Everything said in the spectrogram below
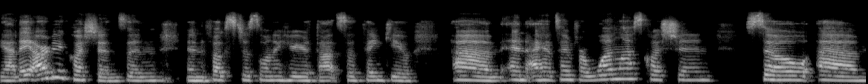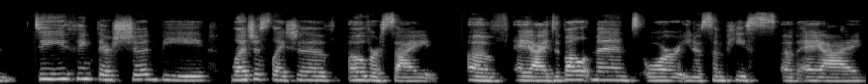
Yeah, they are big questions, and and folks just want to hear your thoughts. So thank you. Um, and I have time for one last question. So, um, do you think there should be legislative oversight of AI development, or you know some piece of AI?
